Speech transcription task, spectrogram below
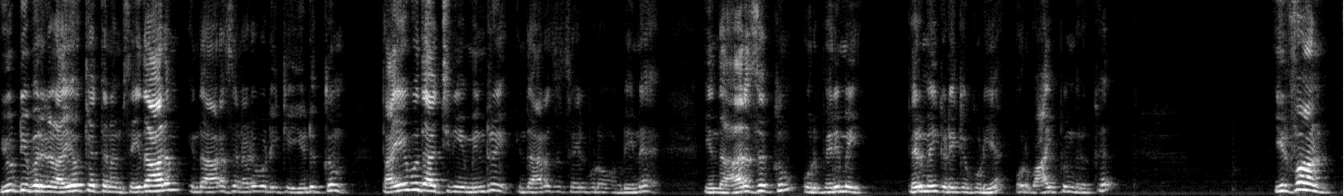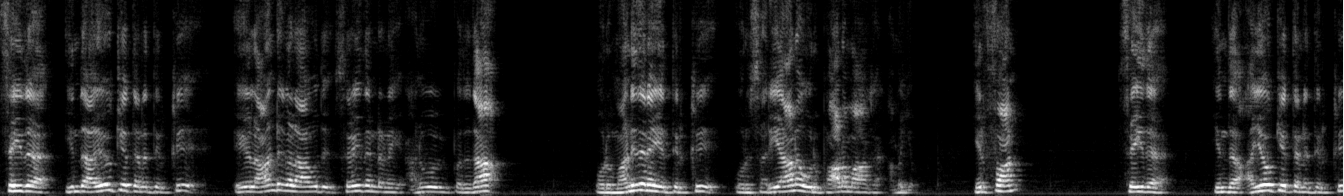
யூடியூபர்கள் அயோக்கியத்தனம் செய்தாலும் இந்த அரசு நடவடிக்கை எடுக்கும். தயவு தாட்சியமின்றி இந்த அரசு செயல்படும் அப்படின்னு இந்த அரசுக்கும் ஒரு பெருமை பெருமை கிடைக்கக்கூடிய ஒரு வாய்ப்பும் இருக்குது இர்ஃபான் செய்த இந்த அயோக்கியத்தனத்திற்கு ஏழு ஆண்டுகளாவது சிறை தண்டனை அனுபவிப்பது தான் ஒரு மனிதநேயத்திற்கு ஒரு சரியான ஒரு பாடமாக அமையும். இர்ஃபான் செய்த இந்த அயோக்கியத்தனத்திற்கு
